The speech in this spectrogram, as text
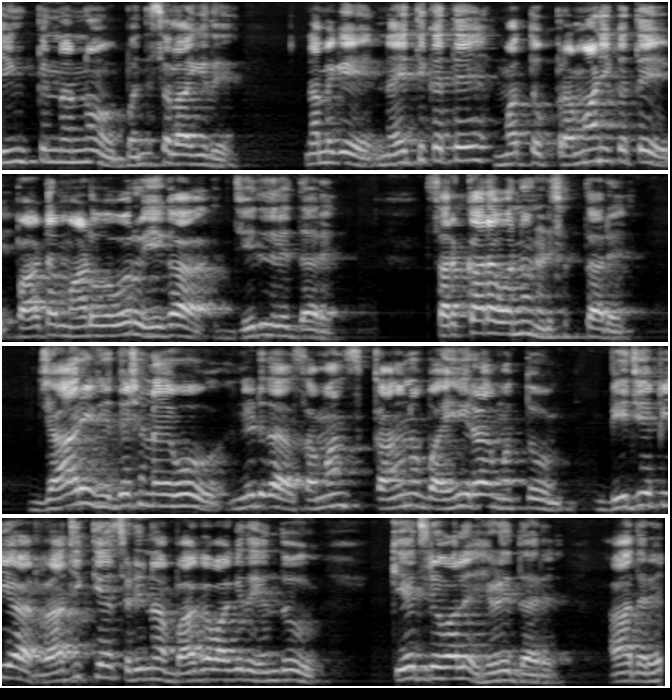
ಕಿಂಗ್ ಪಿನ್ನನ್ನು ಬಂಧಿಸಲಾಗಿದೆ. ನಮಗೆ ನೈತಿಕತೆ ಮತ್ತು ಪ್ರಾಮಾಣಿಕತೆ ಪಾಠ ಮಾಡುವವರು ಈಗ ಜೈಲಿನಲ್ಲಿದ್ದಾರೆ. ಸರ್ಕಾರವನ್ನು ನಡೆಸುತ್ತಾರೆ. ಜಾರಿ ನಿರ್ದೇಶನಾಲಯವು ನೀಡಿದ ಸಮನ್ಸ್ ಕಾನೂನುಬಾಹಿರ ಮತ್ತು ಬಿಜೆಪಿಯ ರಾಜಕೀಯ ಸಿಡಿನ ಭಾಗವಾಗಿದೆ ಎಂದು ಕೇಜ್ರಿವಾಲ್ ಹೇಳಿದ್ದಾರೆ. ಆದರೆ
